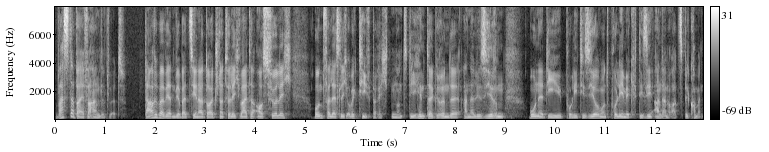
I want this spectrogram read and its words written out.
Was dabei verhandelt wird, darüber werden wir bei Zehner Deutsch natürlich weiter ausführlich und verlässlich objektiv berichten und die Hintergründe analysieren, ohne die Politisierung und Polemik, die sie andernorts bekommen.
